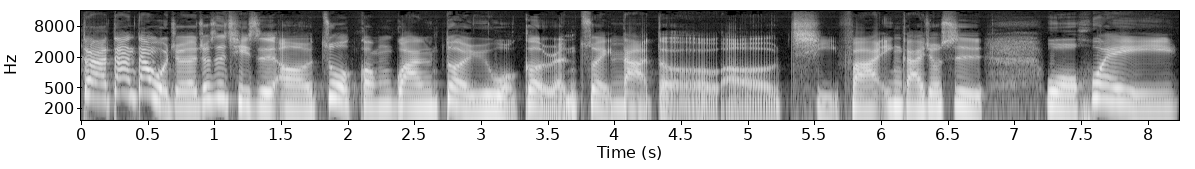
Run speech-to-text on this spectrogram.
对啊，但但我觉得就是其实呃，做公关对于我个人最大的、呃启发，应该就是我会。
